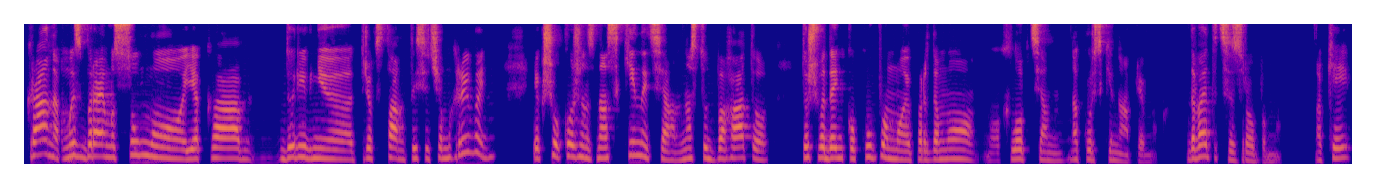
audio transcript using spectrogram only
екранах. Ми збираємо суму, яка дорівнює 300 тисячам гривень. Якщо кожен з нас кинеться, нас тут багато, то швиденько купимо і передамо хлопцям на Курський напрямок. Давайте це зробимо. Окей,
